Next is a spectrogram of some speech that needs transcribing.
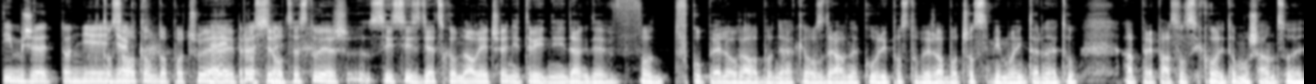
tým, že to nie je To sa o nejak... tom dopočuje, Hej, aj proste odcestuješ, si si s deckom na liečení 3 dní, tak kde v, v kúpeľoch alebo nejaké ozdravné kúry postupuješ, alebo čo si mimo internetu a prepásol si kvôli tomu šancu. hej.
